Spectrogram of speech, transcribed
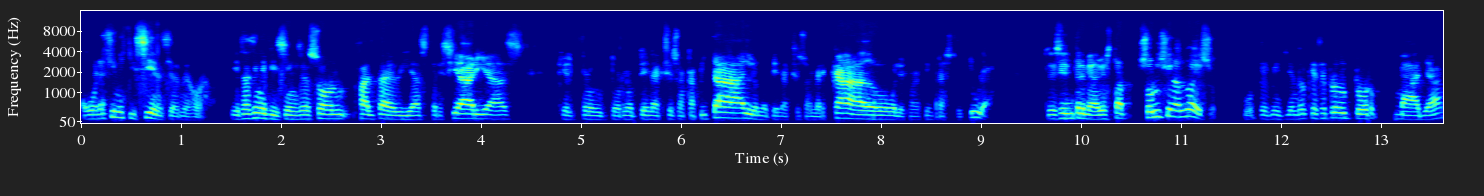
o unas ineficiencias mejor. Y esas ineficiencias son falta de vías terciarias, que el productor no tiene acceso a capital, o no tiene acceso a mercado, o le falta infraestructura. Entonces el intermediario está solucionando eso, permitiendo que ese productor vaya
